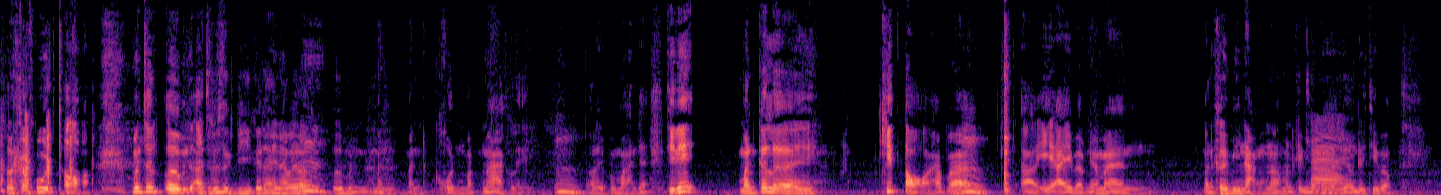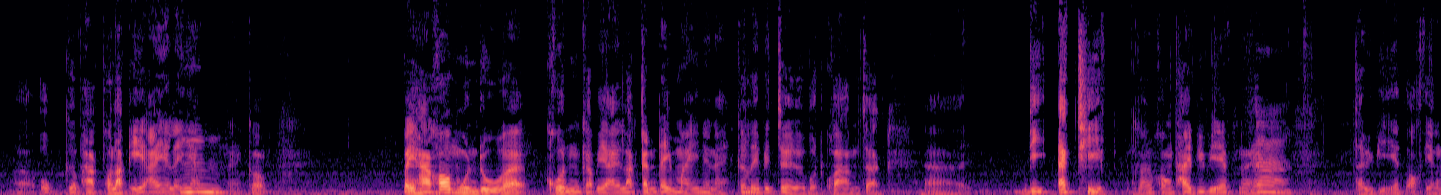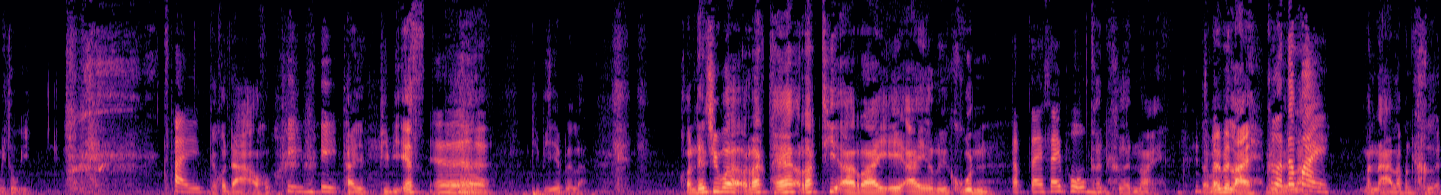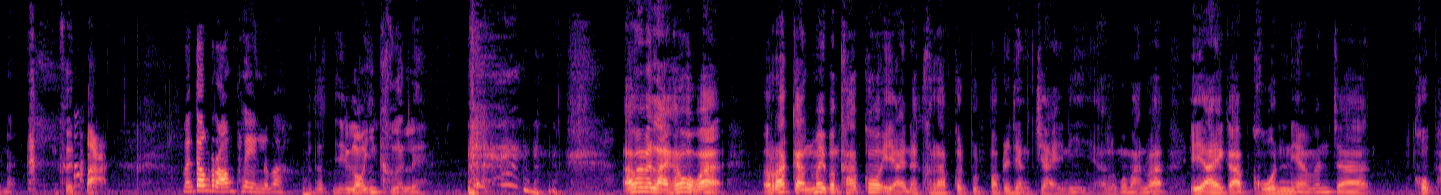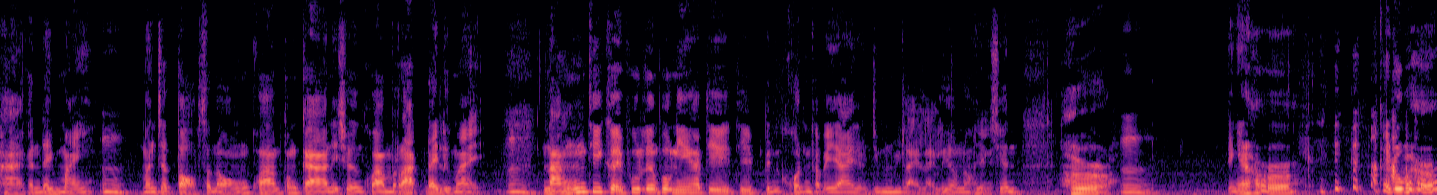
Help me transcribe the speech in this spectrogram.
แล้วก็พูดต่อ มันจะเออมันอาจจะรู้สึกดีก็ได้นะว่าเออมันมันมันคนมาก ๆเลยอืมอะไรประมาณเนี้ยทีนี้มันก็เลยคิดต่อครับว่าอืมอ่า AI แบบเนี้ยมันมันเคยมีหนังเนาะมันเคยมีหนังใช่หลายเรื่องด้วยที่แบบเอ่ออกเกือบหักเพราะรัก AI อะไรเงี้ยอืมนะก็ไปหาข้อมูลดูว่าคนกับ AI รักกันได้ไหมเนี่ยนะ ก็เลยไปเจอบทความจากอ่า The Active นะครับของไทย PBS นะครับอ่า ไทย PBS ออกเสียงไม่ถูกอีก ไทย เดี๋ยวก็ด่าวพี่พี่ไทย PBS เออ PBS เลยล่ะ คอนเทนต์ชื่อว่ารักแท้รักที่อะไร AI หรือคุณ ตับไตไส้พุงเขินๆหน่อย แต่ไม่เป็นไรเขินทำไม มันอ่านแล้วมันเขินอะเขินปาก มันต้องร้องเพลงหรือเปล่ายิ่งร้องยิ่งเขินเลยอะไม่เป็นไรเขาบอกว่า รักกันไม่บังคับก็ AI นะครับ กดปุ่มป๊อปได้อย่างใจนี่อารมณ์ประมาณว่า AI กับคนเนี่ยมันจะ คบหากันได้ไหมอืมมันจะตอบสนองความต้องการในเชิงความรักได้หรือไม่อืมหนังที่เคยพูดเรื่องพวกนี้ครับที่ที่เป็นคนกับ AI เนี่ยจริงๆมันมีหลายหลายเรื่องเนาะอย่างเช่น Her อืมเป็นไง Her เคยดูไหม Her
